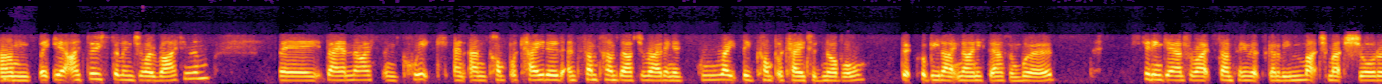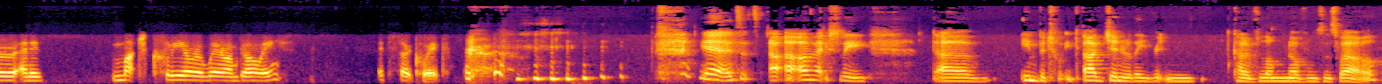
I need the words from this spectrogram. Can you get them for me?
Um, but yeah, I do still enjoy writing them. They they are nice and quick and uncomplicated. And sometimes after writing a great big complicated novel that could be like ninety thousand words, sitting down to write something that's going to be much much shorter and is much clearer where I'm going, it's so quick. yeah, it's, it's, I, am actually um, in between. I've generally written kind of long novels as well,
